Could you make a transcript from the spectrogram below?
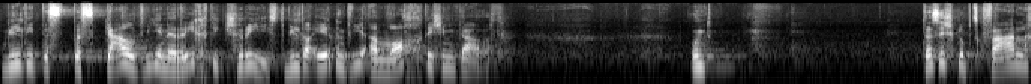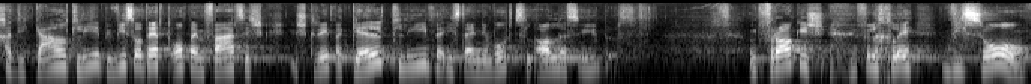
Weil dir das, das Geld wie in eine Richtung schreist, weil da irgendwie eine Macht ist im Geld. Und das ist, glaube ich, das Gefährliche, die Geldliebe. Wieso dort oben im Vers ist, geschrieben, Geldliebe ist eine Wurzel alles Übels. Und die Frage ist vielleicht ein bisschen, wieso?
